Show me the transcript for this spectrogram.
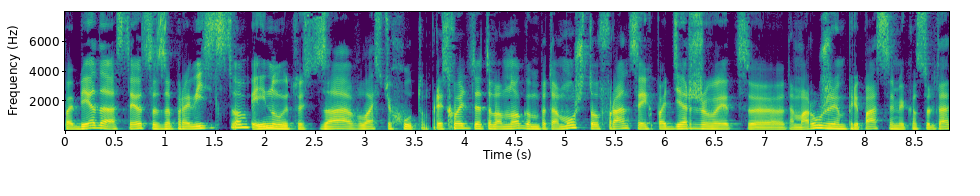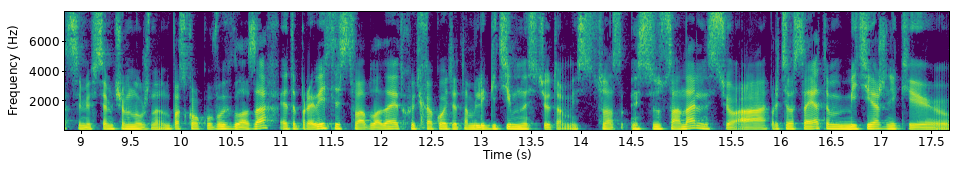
победа остается за правительством и, ну, то есть за властью хуту. Происходит это во многом потому, что Франция их поддерживает э, там, оружием, припасами, консультациями, всем, чем нужно. Ну, поскольку в их глазах это правительство обладает хоть какой-то там легитимностью, там, институциональностью, а противостоят им мятежники э,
